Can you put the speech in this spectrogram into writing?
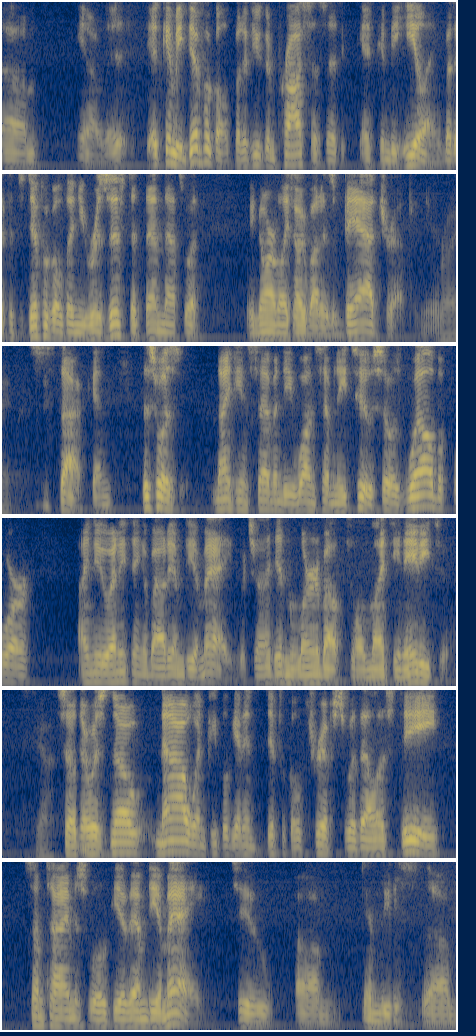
um, you know, it, it can be difficult, but if you can process it, it can be healing. But if it's difficult and you resist it, then that's what we normally talk about as a bad trip. And you're Right. stuck. And this was 1971, 72. So it was well before I knew anything about MDMA, which I didn't learn about until 1982. Yeah. So there was no, now when people get into difficult trips with LSD, sometimes we'll give MDMA to um, in these um,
